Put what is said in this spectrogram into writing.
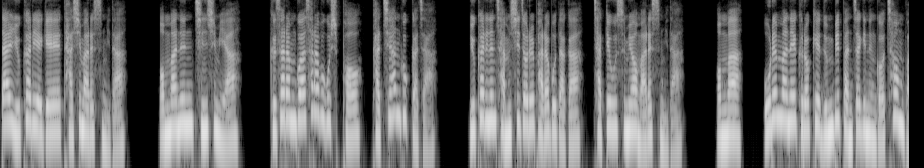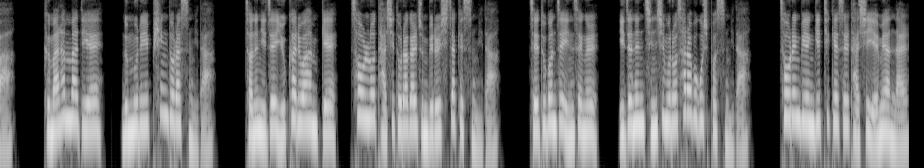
딸 유카리에게 다시 말했습니다. 엄마는 진심이야. 그 사람과 살아보고 싶어. 같이 한국 가자. 유카리는 잠시 저를 바라보다가 작게 웃으며 말했습니다. 엄마, 오랜만에 그렇게 눈빛 반짝이는 거 처음 봐. 그 말 한마디에 눈물이 핑 돌았습니다. 저는 이제 유카리와 함께 서울로 다시 돌아갈 준비를 시작했습니다. 제 두 번째 인생을 이제는 진심으로 살아보고 싶었습니다. 서울행 비행기 티켓을 다시 예매한 날,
